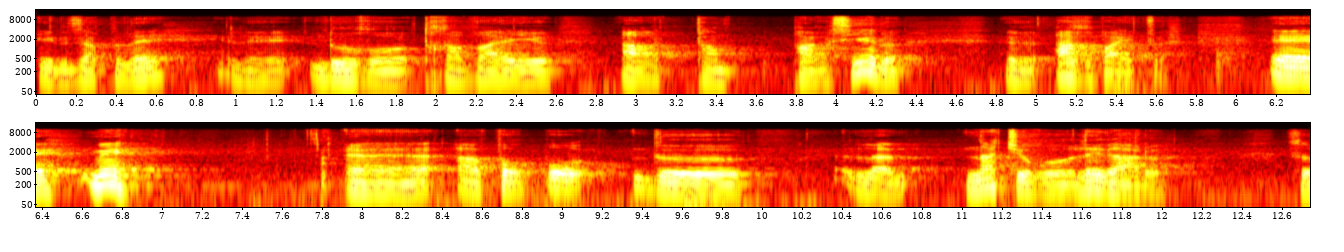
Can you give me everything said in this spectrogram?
ils, appelaient leur travail à temps partiel euh, Arbeit. mais euh, à propos de la nature légale, ce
